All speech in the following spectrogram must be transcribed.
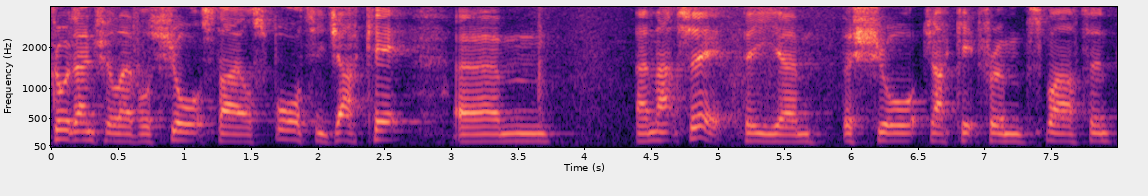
Good entry level, short style, sporty jacket. Um, and that's it. The, um, the short jacket from Spartan,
